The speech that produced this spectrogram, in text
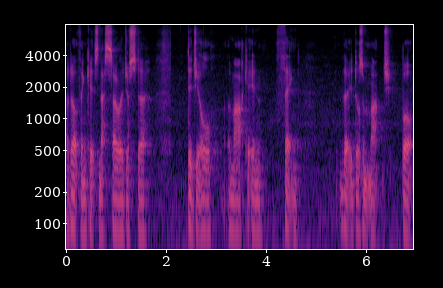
I don't think it's necessarily just a digital marketing thing that it doesn't match. But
